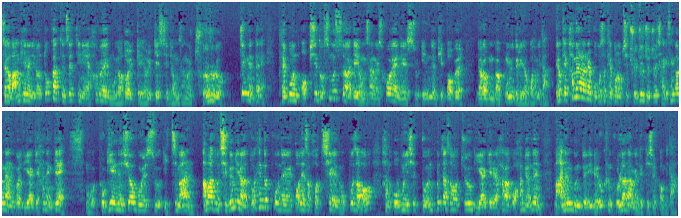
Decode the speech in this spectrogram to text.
제가 많게는 이런 똑같은 세팅에 하루에 뭐 8개, 10개씩 영상을 주르르르 찍는데 대본 없이도 스무스하게 영상을 소화해낼 수 있는 비법을 여러분과 공유드리려고 합니다. 이렇게 카메라를 보고서 대본 없이 줄줄줄줄 자기 생각나는 걸 이야기하는 게 뭐 보기에는 쉬워 보일 수 있지만 아마도 지금이라도 핸드폰을 꺼내서 거치해 놓고서 한 5분, 10분 혼자서 쭉 이야기를 하라고 하면은 많은 분들이 매우 큰 곤란함을 느끼실 겁니다.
